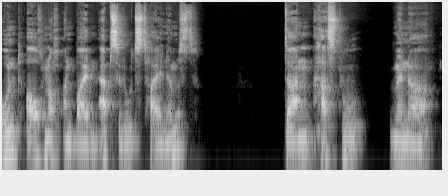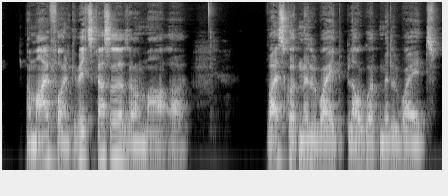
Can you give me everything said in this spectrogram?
und auch noch an beiden Absolutes teilnimmst, dann hast du mit einer normal vollen Gewichtsklasse, sagen wir mal, äh, Weißgurt Middleweight, Blaugurt Middleweight,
